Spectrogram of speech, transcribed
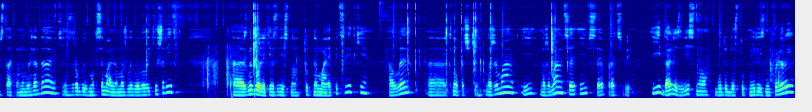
Ось так вони виглядають. Зробив максимально можливо великий шрифт. Е, З недоліків, звісно, тут немає підсвітки, але е, кнопочки нажимають і нажимаються, і все працює. І далі, звісно, будуть доступні різні кольори.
